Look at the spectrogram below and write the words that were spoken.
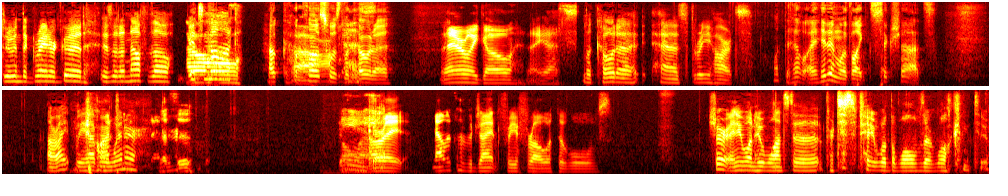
doing the greater good. Is it enough, though? It's Oh. not! How, how close was ah, Lakota? There we go. Yes. Lakota has three hearts. What the hell? I hit him with like six shots. All right, we have our winner. That's it. Bam. All right. Now let's have a giant free for all with the wolves. Sure, anyone who wants to participate with the Wolves are welcome to.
